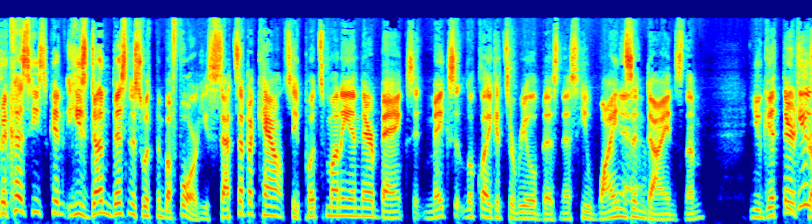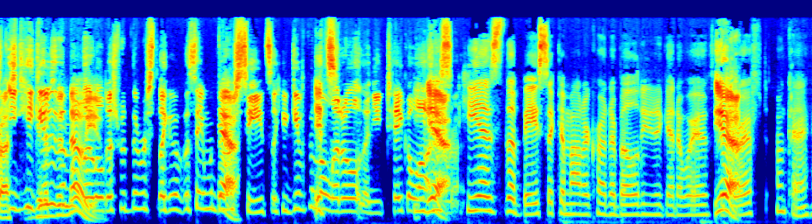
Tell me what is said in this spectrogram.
because he's con- he's done business with them before. He sets up accounts, he puts money in their banks. It makes it look like it's a real business. He wines Yeah. and dines them. You get their he gives, trust. he, he gives them them a little you. just with the res- like the same with the Yeah. receipts. Like you give them It's- a little, and then you take a lot. Yeah. He has the basic amount of credibility to get away with the Yeah. grift. Okay.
